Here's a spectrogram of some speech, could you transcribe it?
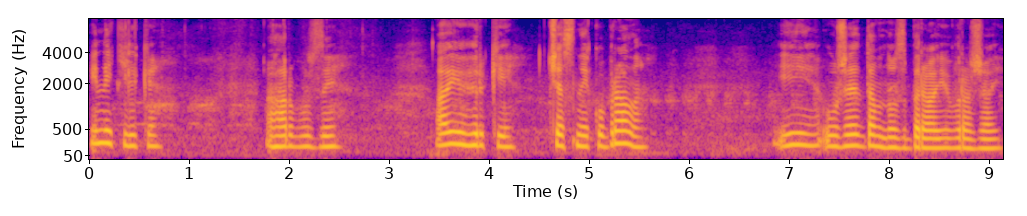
І не тільки гарбузи, а й огірки. Часник убрала і вже давно збираю врожай.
